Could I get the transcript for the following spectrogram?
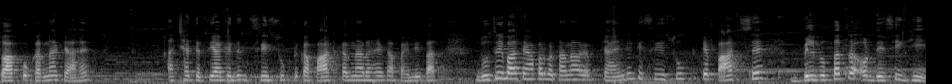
तो आपको करना क्या है? अच्छा तृतीया के दिन श्री सूक्त का पाठ करना रहेगा, पहली बात। दूसरी बात यहाँ पर बताना चाहेंगे कि श्री सूक्त के पाठ से बिल्वपत्र और देसी घी,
